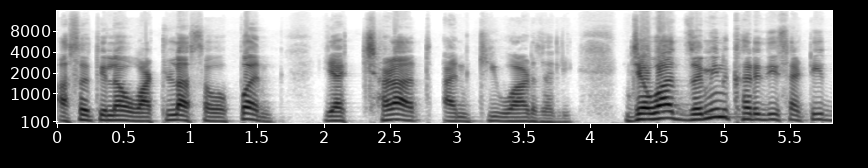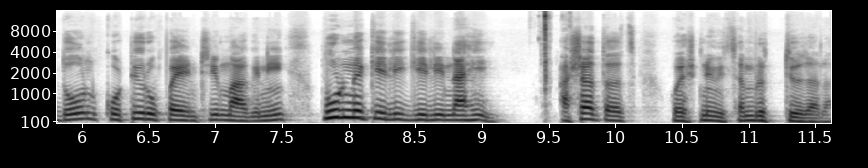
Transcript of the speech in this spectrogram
असं तिला वाटलं असावं पण या छळात आणखी वाढ झाली. जेव्हा जमीन खरेदीसाठी दोन कोटी रुपयांची मागणी पूर्ण केली गेली नाही अशातच वैष्णवीचा मृत्यू झाला.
